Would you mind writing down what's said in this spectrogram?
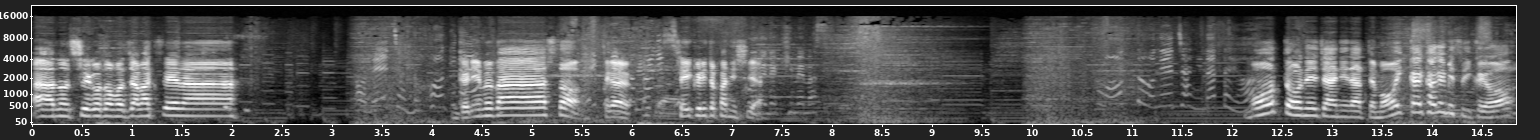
あの仕事も邪魔くせえな。グリムバースト。違う。セイクリッドパニッシュや。もっとお姉ちゃんになってもう一回影光行くよ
